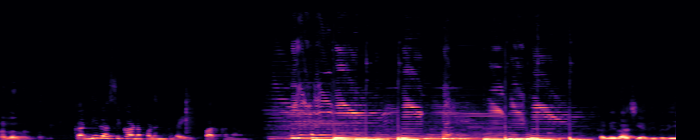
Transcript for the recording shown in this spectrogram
நல்ல நாள் தான் இன்னைக்கு. கன்னி ராசிக்கான பலன்களை பார்க்கலாம். கன்னிராசி அதிபதி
